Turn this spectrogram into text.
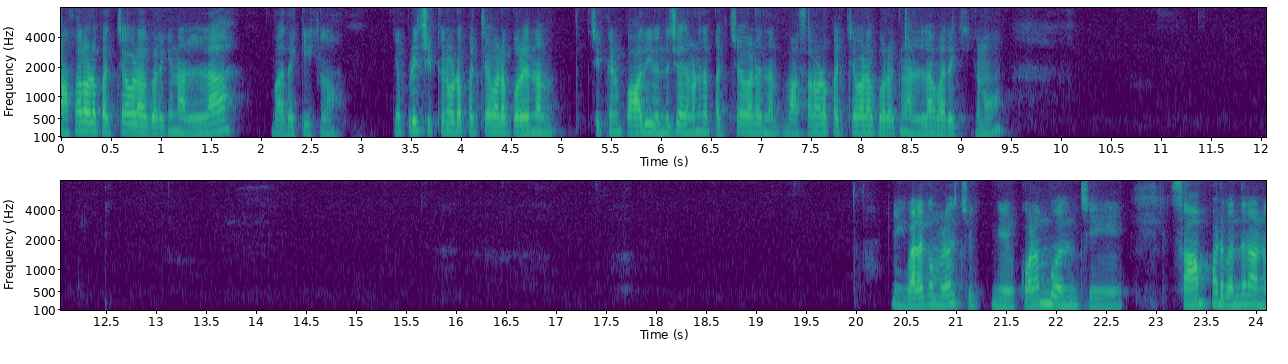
மசாலாவோட பச்சை வடை வரைக்கும் நல்லா வதக்கிக்கலாம். எப்படி சிக்கனோட பச்சை வடை போகிறது சிக்கன் பாதி வந்துச்சு. அது மட்டும் அந்த பச்சை வடை இந்த மசாலாவோட பச்சை வடை போகிற வரைக்கும் நல்லா வதக்கிக்கணும். இன்றைக்கி வழக்கம் போல் சிக் குழம்பு வந்துச்சு. சாப்பாடு வந்து நான்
